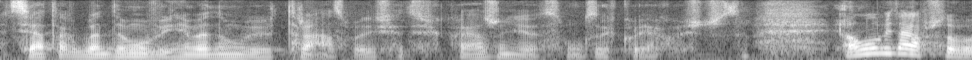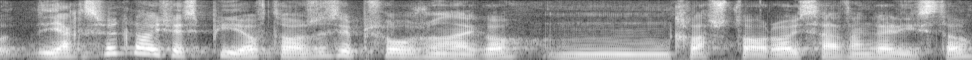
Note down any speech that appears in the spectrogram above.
Więc ja tak będę mówił, nie będę mówił trans, bo dzisiaj to się kojarzy, nie wiem, z muzyką jakoś czy co. I on mówi tak, jak zwykle ojciec Pio w towarzystwie przełożonego mm, klasztoru, ojca ewangelisto,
